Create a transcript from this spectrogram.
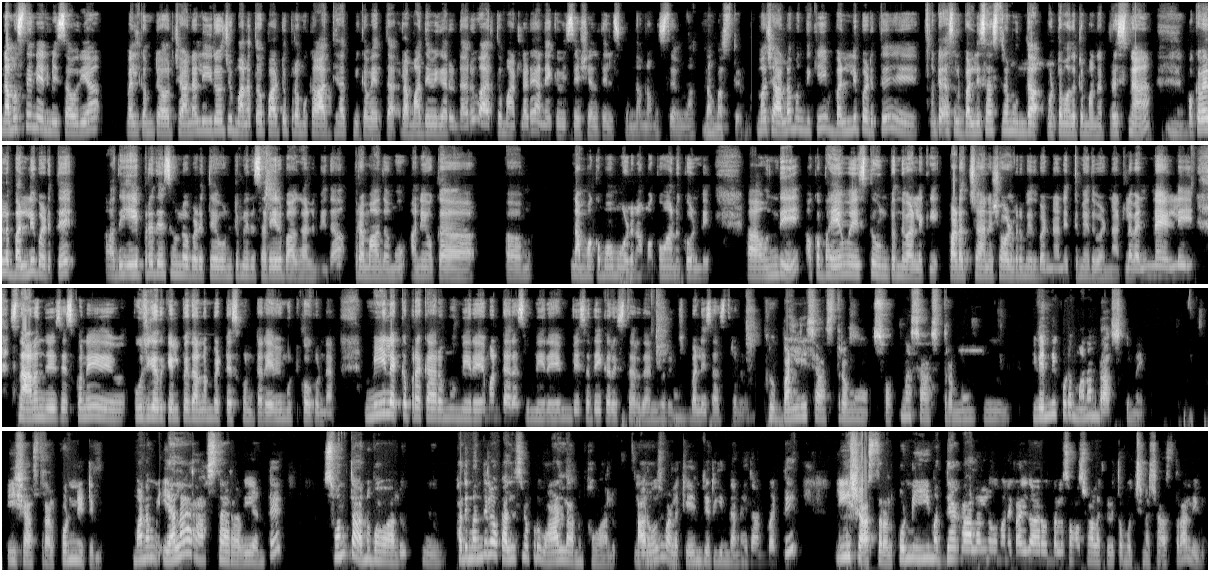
నమస్తే నేను మీ Shaurya. Welcome to our channel. ఈ రోజు మనతో పాటు ప్రముఖ ఆధ్యాత్మికవేత్త రమాదేవి గారు ఉన్నారు. వారితో మాట్లాడి అనేక విశేషాలు తెలుసుకుందాం. నమస్తే అమ్మా. నమస్తే మా చాలా మందికి బల్లి పడితే అంటే అసలు బల్లి శాస్త్రం ఉందా? మొట్టమొదట మన ప్రశ్న. ఒకవేళ బల్లి పడితే అది ఏ ప్రదేశంలో పడితే ఒంటి మీద శరీర భాగాల మీద ప్రమాదము అనే ఒక నమ్మకమో మూఢనమ్మకమో అనుకోండి. ఆ, ఉంది. ఒక భయం వేస్తూ ఉంటుంది వాళ్ళకి. పడొచ్చా అని షోల్డర్ మీద పడినా నెత్తి మీద పడినా అట్లా వెంటనే వెళ్ళి స్నానం చేసేసుకొని పూజ గదికి వెళ్ళిపోయి దండం పెట్టేసుకుంటారు. ఏమీ ముట్టుకోకుండా. మీ లెక్క ప్రకారము మీరేమంటారు? అసలు మీరేం విశదీకరిస్తారు దాని గురించి? బల్లి శాస్త్రం ఇప్పుడు బల్లి శాస్త్రము స్వప్న శాస్త్రము ఇవన్నీ కూడా మనం రాసుకున్నాయి. ఈ శాస్త్రాలు కొన్నిటిని. మనం ఎలా రాస్తారు అవి అంటే సొంత అనుభవాలు. పది మందిలో కలిసినప్పుడు వాళ్ళ అనుభవాలు. ఆ రోజు వాళ్ళకి ఏం జరిగింది అనే దాన్ని బట్టి ఈ శాస్త్రాలు. కొన్ని ఈ మధ్య కాలంలో మనకి ఐదు ఆరు వందల సంవత్సరాల క్రితం వచ్చిన శాస్త్రాలు ఇవి.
